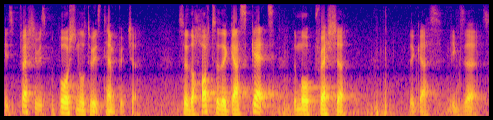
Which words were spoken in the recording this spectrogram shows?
its pressure is proportional to its temperature. So the hotter the gas gets, the more pressure the gas exerts.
